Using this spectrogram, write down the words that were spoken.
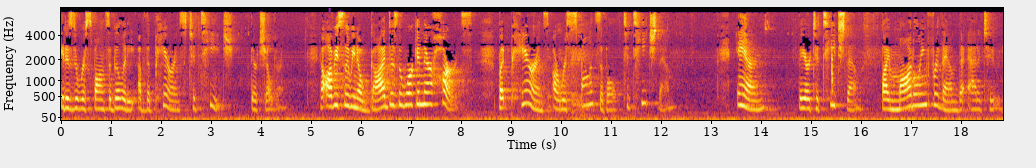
it is the responsibility of the parents to teach their children. Now, obviously, we know God does the work in their hearts, but parents are responsible to teach them. And they are to teach them by modeling for them the attitude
